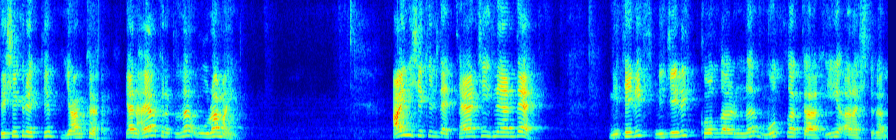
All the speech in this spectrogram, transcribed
Teşekkür ettim. Yankı. Yani hayal kırıklığına uğramayın. Aynı şekilde tercihlerde nitelik, nicelik kodlarını mutlaka iyi araştırın.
